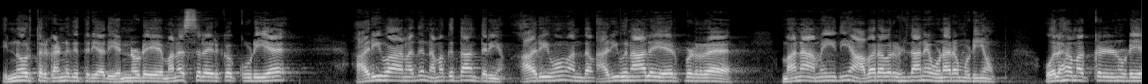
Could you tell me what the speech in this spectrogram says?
இன்னொருத்தர் கண்ணுக்கு தெரியாது. என்னுடைய மனசில் இருக்கக்கூடிய அறிவானது நமக்கு தான் தெரியும். அறிவும் அந்த அறிவினால் ஏற்படுற மன அமைதியும் அவரவர்கள் தானே உணர முடியும். உலக மக்களினுடைய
